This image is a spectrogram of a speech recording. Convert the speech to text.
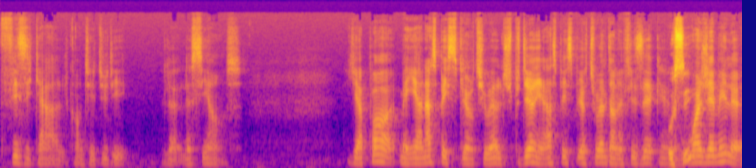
physical quand tu étudies le- la science. Il n'y a pas, mais il y a un aspect spirituel. Je peux dire, il y a un aspect spirituel dans la physique. Aussi? Moi, j'aimais le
